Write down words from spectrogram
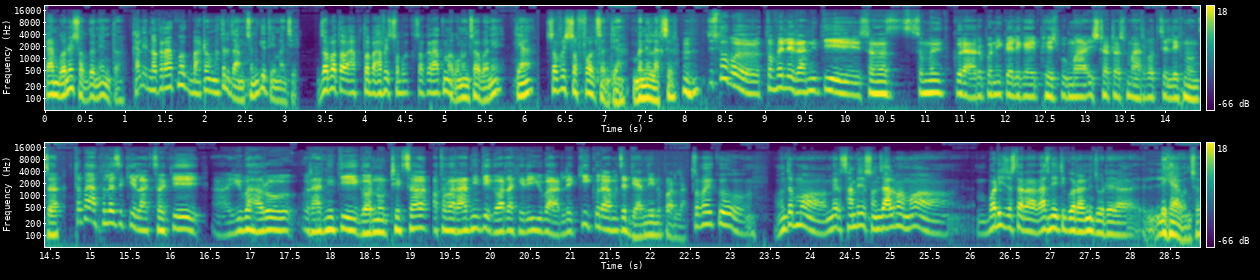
काम गर्नै सक्दैन नि त। खालि नकारात्मक बाटो मात्रै जान्छन् कि त्यो मान्छे। जब तपाईँ आफ- तपाईँ आफै सब सकारात्मक हुनुहुन्छ भने त्यहाँ सबै सफल छन् त्यहाँ भन्ने लाग्छ। जस्तो अब तपाईँले राजनीतिसँग सम्बन्धित कुराहरू पनि कहिलेकाहीँ फेसबुकमा स्ट्याटस मार्फत चाहिँ लेख्नुहुन्छ। तपाईँ आफूलाई चाहिँ के लाग्छ कि युवाहरू राजनीति गर्नु ठिक छ अथवा राजनीति गर्दाखेरि युवाहरूले के कुरामा चाहिँ ध्यान दिनु पर्ला? तपाईँको हुन त म मेरो सामाजिक सञ्जालमा म बढी जस्ता राजनीतिक कुरालाई नै जोडेर लेखा हुन्छु।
